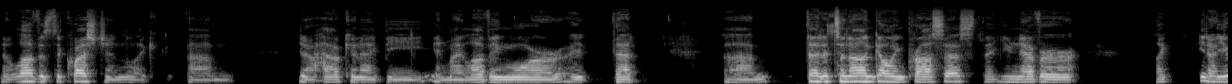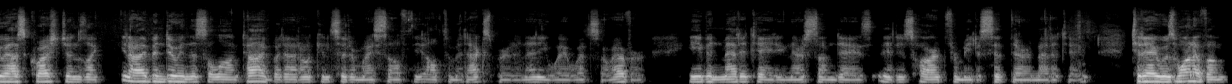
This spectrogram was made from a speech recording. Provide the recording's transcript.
You know, love is the question. Like, um, you know, how can I be in my loving more? It, that um, that it's an ongoing process. That you never, like, you know, you ask questions like, you know, I've been doing this a long time, but I don't consider myself the ultimate expert in any way whatsoever. Even meditating, there's some days it is hard for me to sit there and meditate. Today was one of them.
